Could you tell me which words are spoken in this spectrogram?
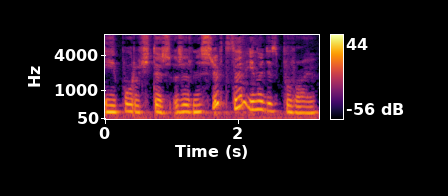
і поруч теж жирний шрифт, це іноді збиває.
